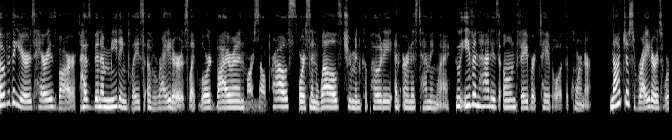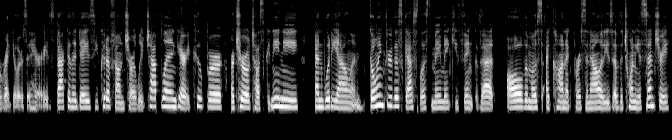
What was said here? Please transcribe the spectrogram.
Over the years, Harry's Bar has been a meeting place of writers like Lord Byron, Marcel Proust, Orson Welles, Truman Capote, and Ernest Hemingway, who even had his own favorite table at the corner. Not just writers were regulars at Harry's. Back in the days, you could have found Charlie Chaplin, Gary Cooper, Arturo Toscanini, and Woody Allen. Going through this guest list may make you think that all the most iconic personalities of the 20th century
